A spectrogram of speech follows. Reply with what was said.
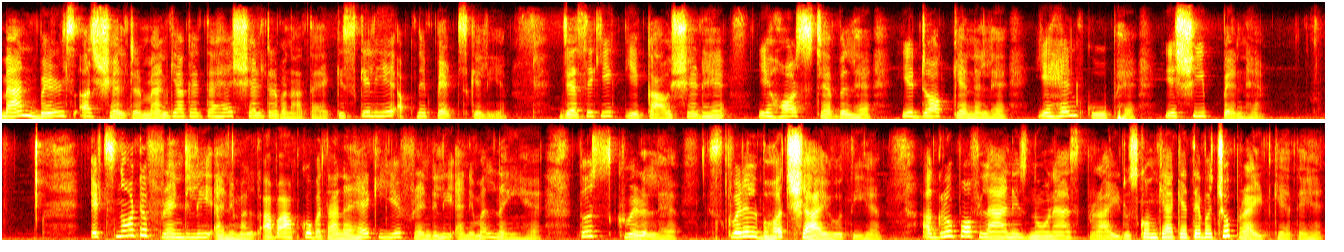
Man builds a shelter man क्या करता है? शेल्टर बनाता है। किसके लिए? अपने पेट्स के लिए। जैसे कि ये काव शेड है, ये हॉर्स स्टेबल है, ये डॉग कैनल है, ये हैंड कूप है, ये शीप पेन है। It's not a friendly animal अब आपको बताना है कि ये फ्रेंडली एनिमल नहीं है। तो स्क्विरल है। स्क्विरल बहुत शाय होती है। A group of land is known as pride उसको हम क्या कहते हैं बच्चों? प्राइड कहते हैं।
